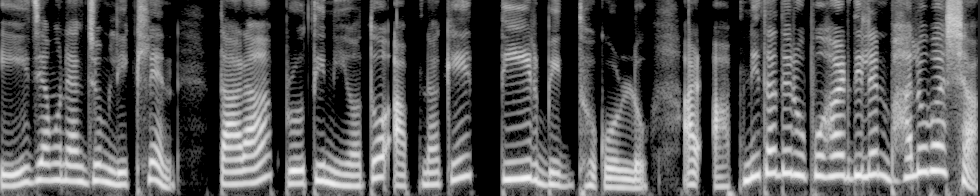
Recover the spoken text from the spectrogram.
এই যেমন একজন লিখলেন তারা প্রতিনিয়ত আপনাকে তীর বিদ্ধ করল। আর আপনি তাদের উপহার দিলেন ভালোবাসা।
